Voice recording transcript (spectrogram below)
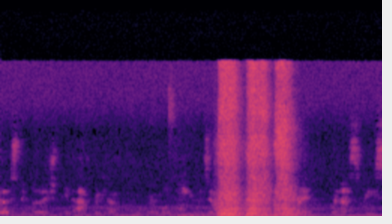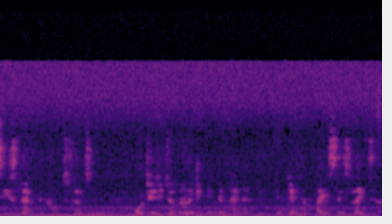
first emerged in Africa, where modern humans evolved spread when our species left the continent, or did it emerge independently in different places later?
